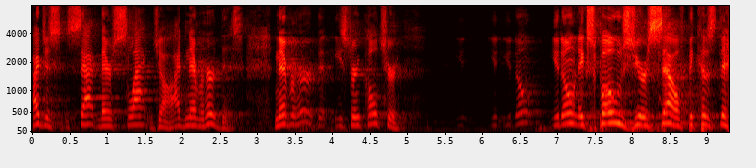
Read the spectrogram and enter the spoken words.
I just sat there slack jaw. I'd never heard this. Never heard that Eastern culture. You, you, you don't, you don't expose yourself because there,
